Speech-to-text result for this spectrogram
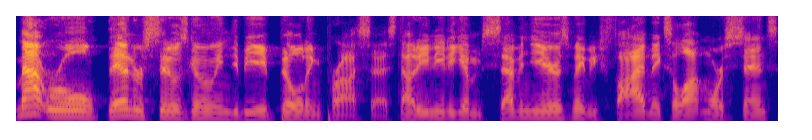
Matt Rhule, they understood it was going to be a building process. Now, do you need to give him seven years? Maybe five makes a lot more sense.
